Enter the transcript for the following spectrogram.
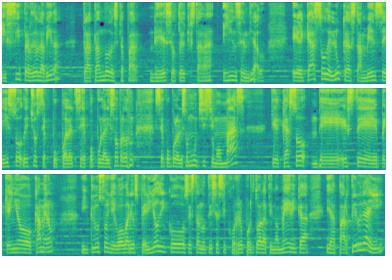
y sí perdió la vida tratando de escapar de ese hotel que estaba incendiado. El caso de Lucas también se hizo, de hecho se, se popularizó, perdón, se popularizó muchísimo más que el caso de este pequeño Cameron. Incluso llegó a varios periódicos, esta noticia se corrió por toda Latinoamérica y a partir de ahí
